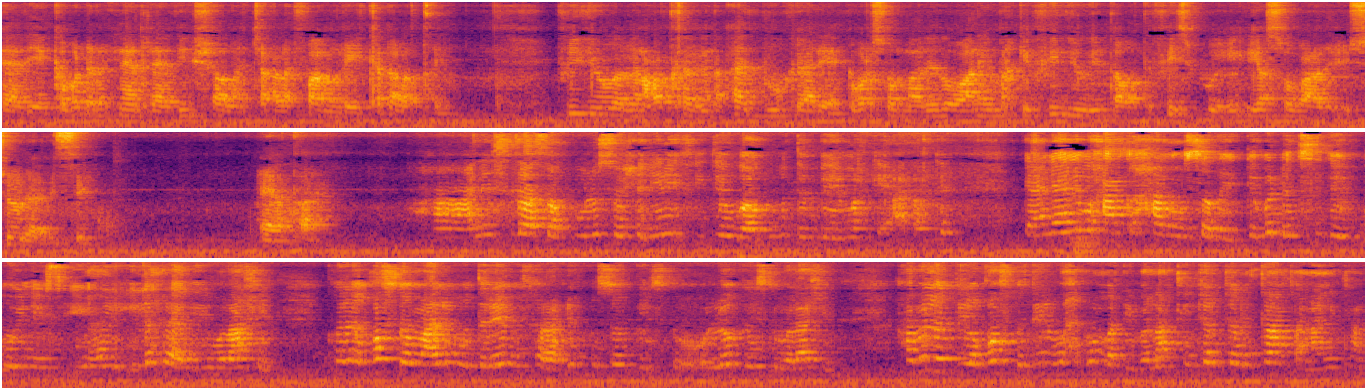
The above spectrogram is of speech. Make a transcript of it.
raadiya gabadhana inaan raadiyo insha allah jecla family ka dhalatay. Videogaagana codkaagana aad buu gaaraya gabar soomaaliyeed oo aniga markii videogii daawatay facebook iga soo wacday ay soo raadisay. Ayaa tahay ugu yani ani waxaan ka xanuunsaday gabadhan siday goynaysa iyo hal ila raadiyay walaashay kale qof soomaali wuu dareemi karaa dhibka soo geysto oo loo geysto walaashay haba la dilo qofka dil waxba ma dhiba laakiin jarjaritaankan anikan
